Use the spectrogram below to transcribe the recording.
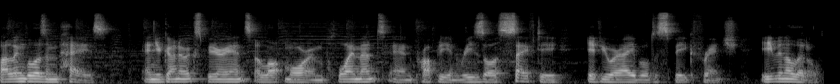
Bilingualism pays, and you're going to experience a lot more employment and property and resource safety if you are able to speak French, even a little.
